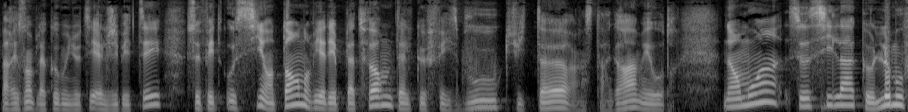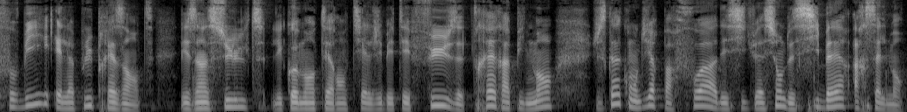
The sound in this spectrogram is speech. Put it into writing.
Par exemple, la communauté LGBT se fait aussi entendre via des plateformes telles que Facebook, Twitter, Instagram et autres. Néanmoins, c'est aussi là que l'homophobie est la plus présente. Les insultes, les commentaires anti-LGBT fusent très rapidement jusqu'à conduire parfois à des situations de cyberharcèlement.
